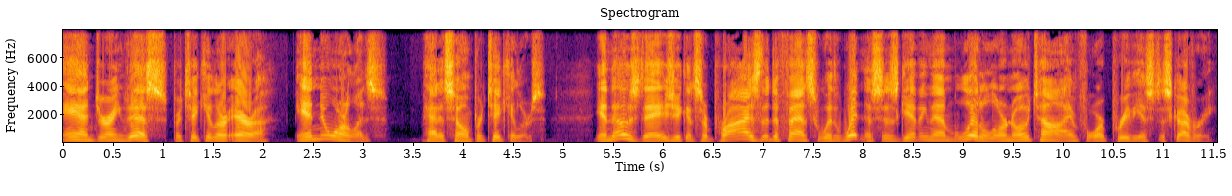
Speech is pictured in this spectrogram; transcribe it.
and during this particular era in New Orleans had its own particulars. In those days, you could surprise the defense with witnesses giving them little or no time for previous discovery.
